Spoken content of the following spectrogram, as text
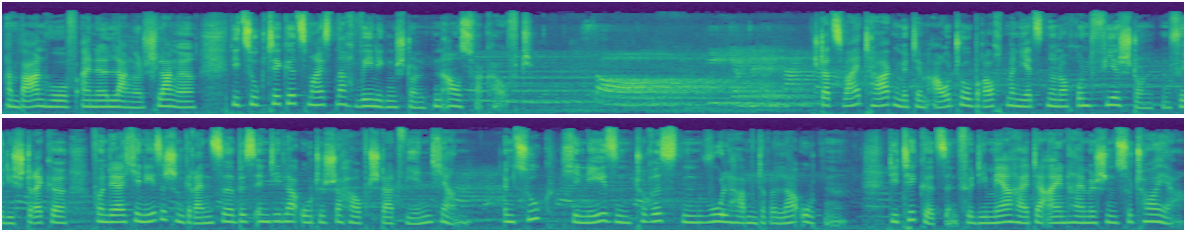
Am Bahnhof eine lange Schlange, die Zugtickets meist nach wenigen Stunden ausverkauft. Statt zwei Tagen mit dem Auto braucht man jetzt nur noch rund vier Stunden für die Strecke von der chinesischen Grenze bis in die laotische Hauptstadt Vientiane. Im Zug Chinesen, Touristen, wohlhabendere Laoten. Die Tickets sind für die Mehrheit der Einheimischen zu teuer.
